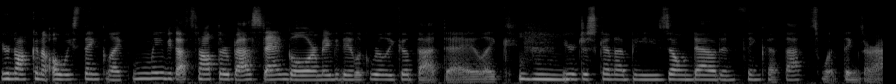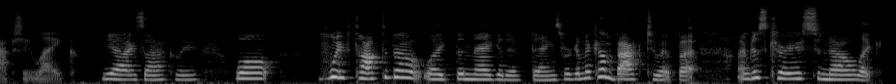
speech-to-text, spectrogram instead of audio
you're not gonna always think like maybe that's not their best angle, or maybe they look really good that day. Like Mhm. you're just gonna be zoned out and think that that's what things are actually like. Yeah, exactly. Well, we've talked about like the negative things. We're to come back to it, but I'm just curious to know like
